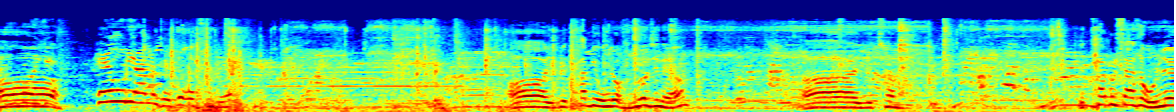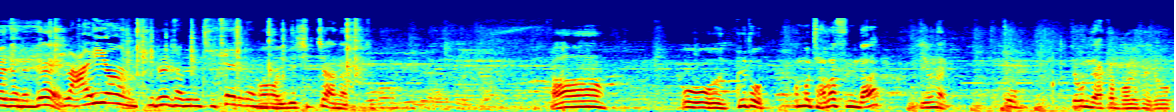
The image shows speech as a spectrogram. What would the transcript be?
이거 아, 이제 회오리 하면 될 것 같은데요? 아, 이게 탑이 오히려 무너지네요. 아, 이게 참. 이 탑을 싸서 올려야 되는데, 라이언 귀를 잡는 지체를 잡는. 어, 이게 쉽지 않아. 아, 오, 그래도 한번 잡았습니다. 이거는 좀, 조금 더 약간 멀어서 이렇게.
